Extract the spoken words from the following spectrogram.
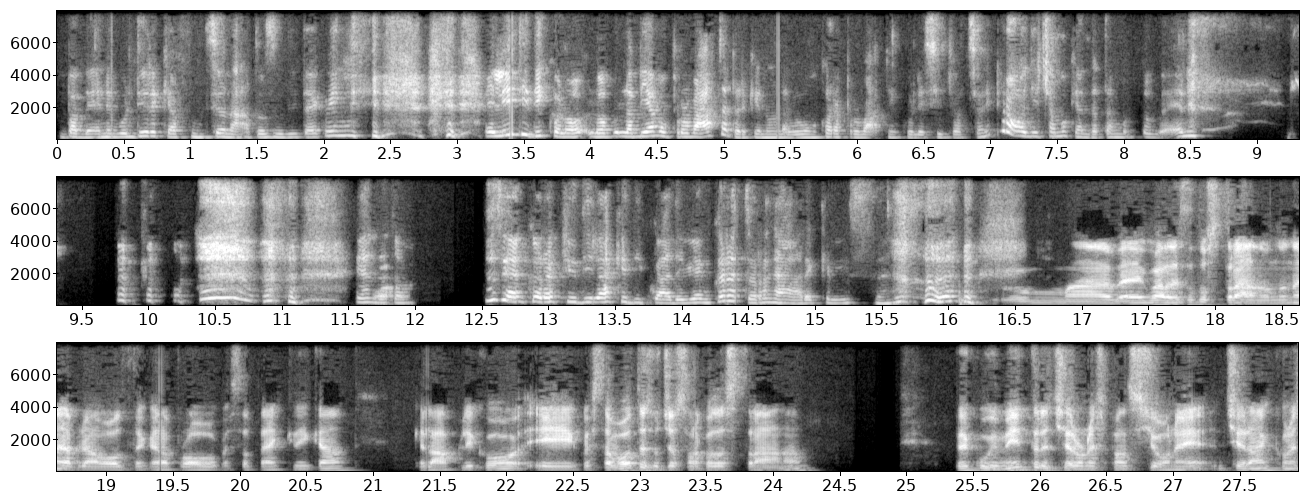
va bene, vuol dire che ha funzionato su di te. Quindi, e lì ti dico, l'abbiamo provata perché non l'avevo ancora provata in quelle situazioni, però diciamo che è andata molto bene. è andata wow. Tu sei ancora più di là che di qua, devi ancora tornare, Chris. Ma beh, guarda, è stato strano, non è la prima volta che la provo questa tecnica, che l'applico, e questa volta è successa una cosa strana, per cui mentre c'era un'espansione, c'era anche un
